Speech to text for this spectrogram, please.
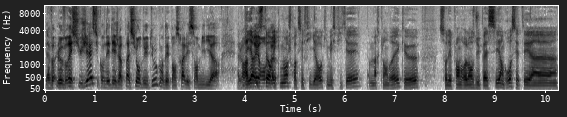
Le vrai sujet, c'est qu'on n'est déjà pas sûr du tout qu'on dépensera les 100 milliards. D'ailleurs, historiquement, je crois que c'est Figaro qui m'expliquait, Marc Landré, que sur les plans de relance du passé, en gros, c'était un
